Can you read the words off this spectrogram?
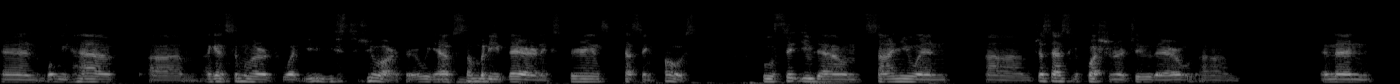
And what we have, um, again, similar to what you used to do, Arthur, we have Mhm. somebody there, an experienced testing host, who will sit you down, sign you in, um, just ask a question or two there, um, and then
